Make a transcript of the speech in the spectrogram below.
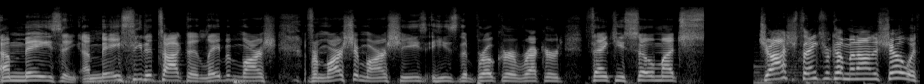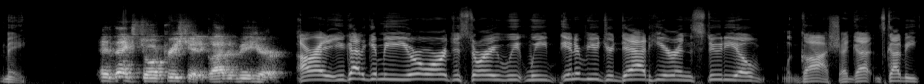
Amazing, amazing to talk to Laban Marsh from Marsh and Marsh. He's he's the broker of record. Thank you so much, Josh. Thanks for coming on the show with me. Hey, thanks, Joe. Appreciate it. Glad to be here. All right, you got to give me your origin story. We we interviewed your dad here in the studio gosh, I got it's got to be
